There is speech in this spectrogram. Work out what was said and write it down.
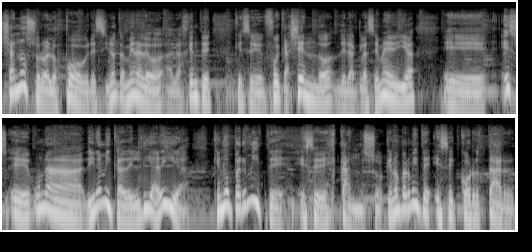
ya no solo a los pobres, sino también a, la gente que se fue cayendo de la clase media, eh, es eh, una dinámica del día a día que no permite ese descanso, que no permite ese cortar,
